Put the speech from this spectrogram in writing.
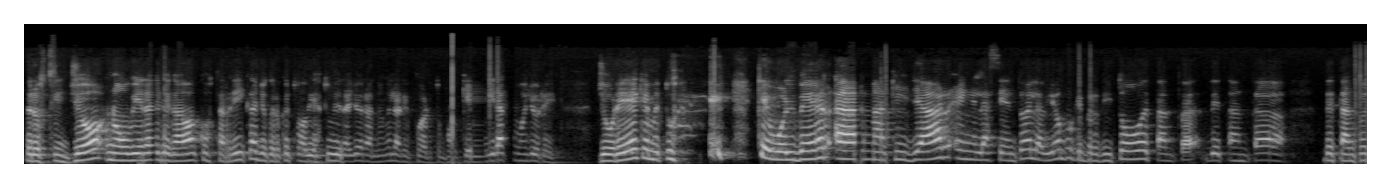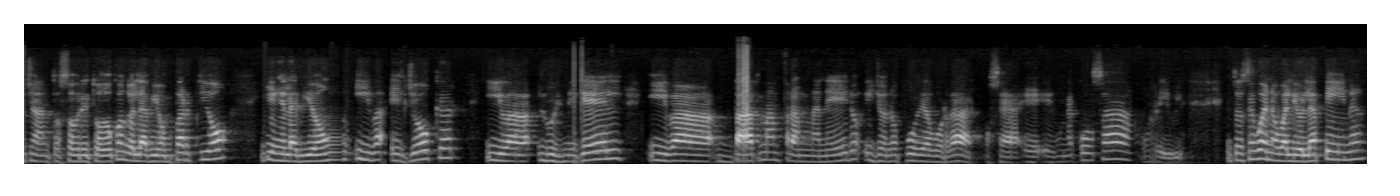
pero si yo no hubiera llegado a Costa Rica, yo creo que todavía estuviera llorando en el aeropuerto, porque mira cómo lloré. Lloré que me tuve que volver a maquillar en el asiento del avión porque perdí todo de, tanta, de, tanta, de tanto llanto, sobre todo cuando el avión partió y en el avión iba el Joker, iba Luis Miguel, iba Batman, Fran Manero y yo no pude abordar. O sea, e, es una cosa horrible. Entonces, bueno, valió la pena.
